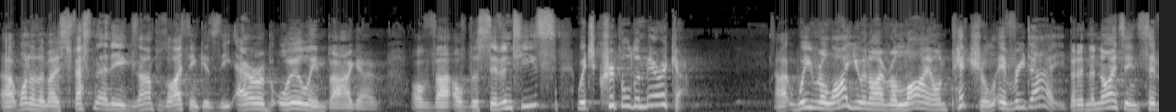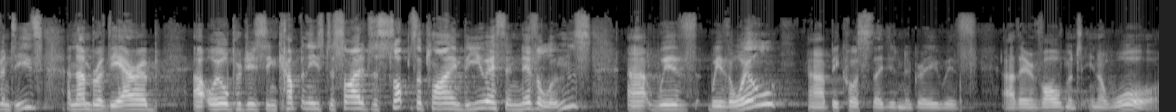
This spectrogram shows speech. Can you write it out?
Uh, one of the most fascinating examples, I think, is the Arab oil embargo of, uh, of the 70s, which crippled America. Uh, we rely, you and I rely on petrol every day. But in the 1970s, a number of the Arab uh, oil producing companies decided to stop supplying the US and Netherlands uh, with, with oil uh, because they didn't agree with their involvement in a war.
